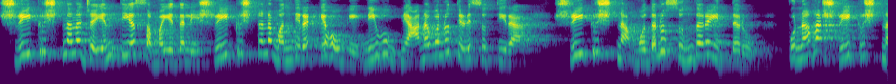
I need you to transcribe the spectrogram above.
ಶ್ರೀಕೃಷ್ಣನ ಜಯಂತಿಯ ಸಮಯದಲ್ಲಿ ಶ್ರೀಕೃಷ್ಣನ ಮಂದಿರಕ್ಕೆ ಹೋಗಿ ನೀವು ಜ್ಞಾನವನ್ನು ತಿಳಿಸುತ್ತೀರಾ? ಶ್ರೀಕೃಷ್ಣ ಮೊದಲು ಸುಂದರ ಇದ್ದರು. ಪುನಃ ಶ್ರೀಕೃಷ್ಣ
